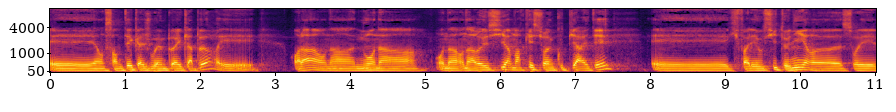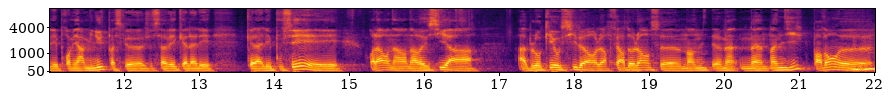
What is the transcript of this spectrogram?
Et on sentait qu'elle jouait un peu avec la peur. Et voilà, on a, nous on a, on a, on a réussi à marquer sur un coup de pied arrêté. Et qu'il fallait aussi tenir euh, sur les, les premières minutes parce que je savais qu'elle allait, qu'elle allait pousser. Et voilà, on a, on a réussi à, à bloquer aussi leur, leur fer de lance euh, Man- euh, Mandy, pardon. euh, Mhm.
